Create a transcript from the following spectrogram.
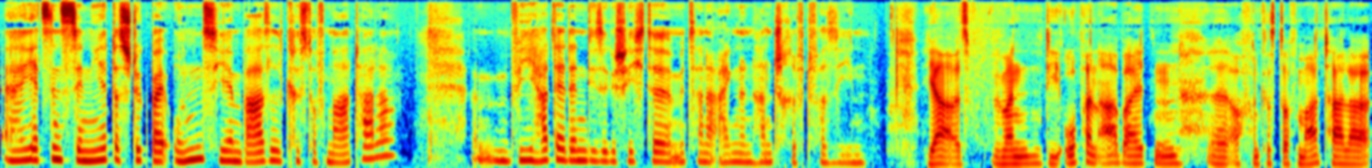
Äh, jetzt inszeniert das Stück bei uns hier in Basel Christoph Marthaler. Wie hat er denn diese Geschichte mit seiner eigenen Handschrift versehen? Ja, also wenn man die Opernarbeiten äh, auch von Christoph Marthaler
